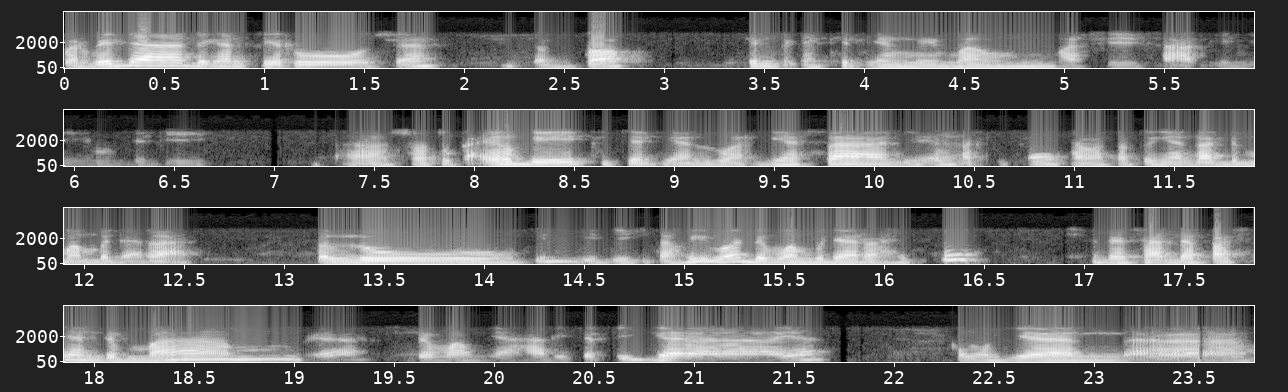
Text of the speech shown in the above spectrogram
Berbeda dengan virus ya. Contoh mungkin penyakit yang memang masih saat ini menjadi uh, suatu KLB kejadian luar biasa di Yeah. tempat kita salah satunya adalah demam berdarah perlu mungkin diketahui bahwa demam berdarah itu pada saat ada pasien demam ya demamnya hari ketiga ya kemudian uh,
